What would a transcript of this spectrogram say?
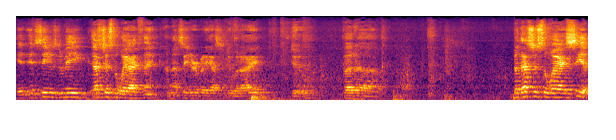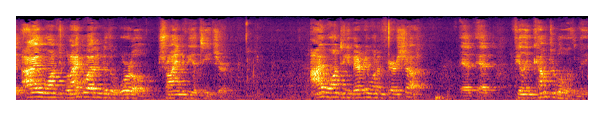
It, it seems to me, that's just the way I think. I'm not saying everybody has to do what I do, but, uh, but that's just the way I see it. I want, when I go out into the world trying to be a teacher, I want to give everyone a fair shot at, at feeling comfortable with me,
